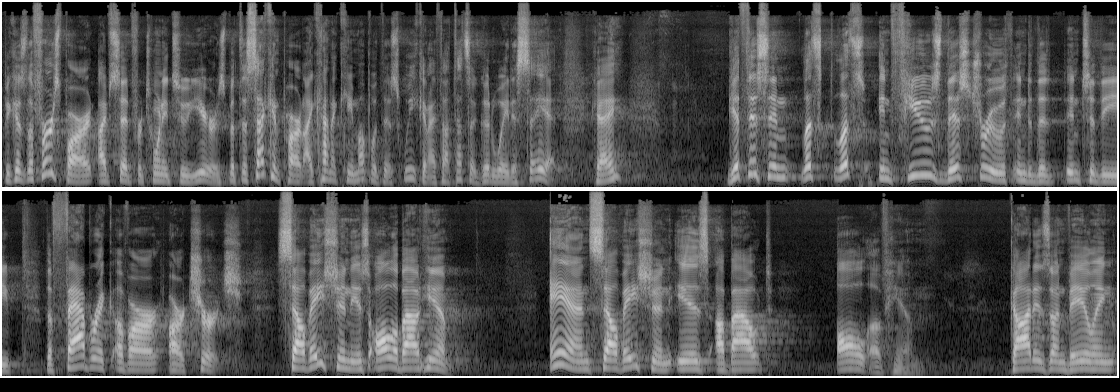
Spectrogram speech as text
Because the first part I've said for 22 years, but the second part I kind of came up with this week and I thought that's a good way to say it, okay? Get this in, let's, let's infuse this truth into, the, into the, the fabric of our, our church. Salvation is all about Him, and salvation is about all of Him. God is unveiling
